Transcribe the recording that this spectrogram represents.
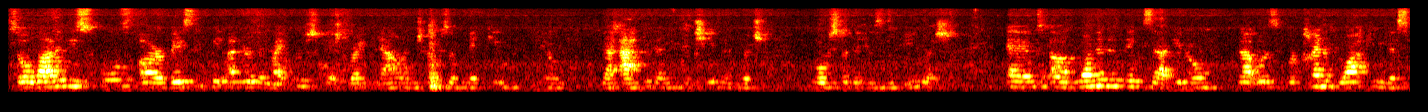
So a lot of these schools are basically under the microscope right now in terms of making, you know, that academic achievement, which most of it is in English. And um, one of the things that, you know, that was, we're kind of walking this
